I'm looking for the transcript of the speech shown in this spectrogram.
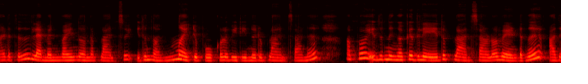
അടുത്തത് ലെമൺ വൈ എന്ന് പറഞ്ഞ പ്ലാന്റ്സ് ഇത് നന്നായിട്ട് പൂക്കൾ വിരിയുന്ന ഒരു പ്ലാന്റ്സ് ആണ്. അപ്പോൾ ഇത് നിങ്ങൾക്ക് ഇതിൽ ഏത് പ്ലാന്റ്സ് ആണോ വേണ്ടത് അത്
